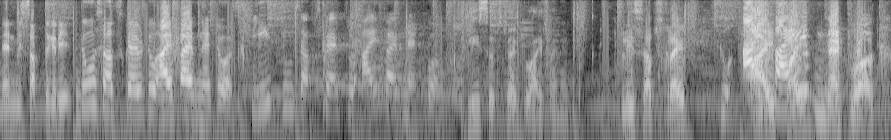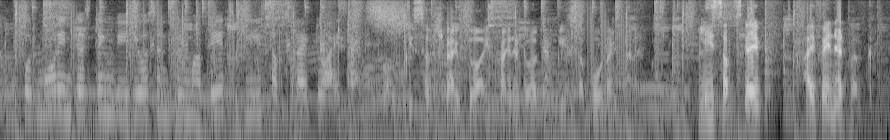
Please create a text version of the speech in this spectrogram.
Then we Saptagiri. Do subscribe to i5 Network. Please do subscribe to i5 Network. Please subscribe to i5 Network. Please subscribe to i5, Network. For more interesting videos and film updates, please subscribe to i5 Network. Please subscribe to i5 Network and please support i5 Network. Please subscribe i5 Network.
